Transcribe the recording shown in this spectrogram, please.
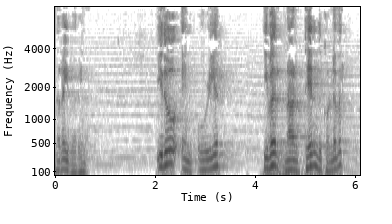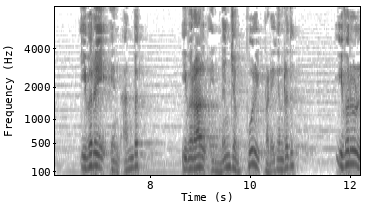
நிறைவேறின. இதோ என் ஊழியர் இவர் நான் தேர்ந்து கொண்டவர் இவரே என் அன்பர் இவரால் என் நெஞ்சம் பூரிப்படைகின்றது இவருள்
